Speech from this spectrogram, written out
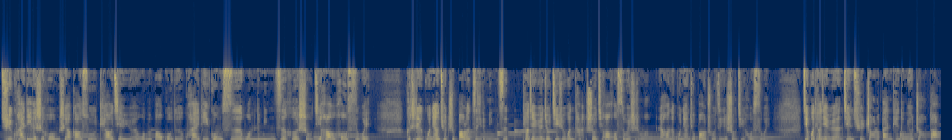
取快递的时候，我们是要告诉挑拣员我们包裹的快递公司、我们的名字和手机号后四位。可是这个姑娘却只报了自己的名字。挑拣员就继续问他手机号后四位是什么，然后呢，姑娘就报出自己的手机后四位，结果挑拣员进去找了半天都没有找到，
